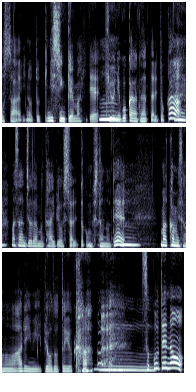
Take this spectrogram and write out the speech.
25歳の時に神経麻痺でうん。急に動かなくなったりとか、はい。まあ、30代も大病したりとかもしたので、うん。まあ、神様はある意味平等というか、うん。そこでの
